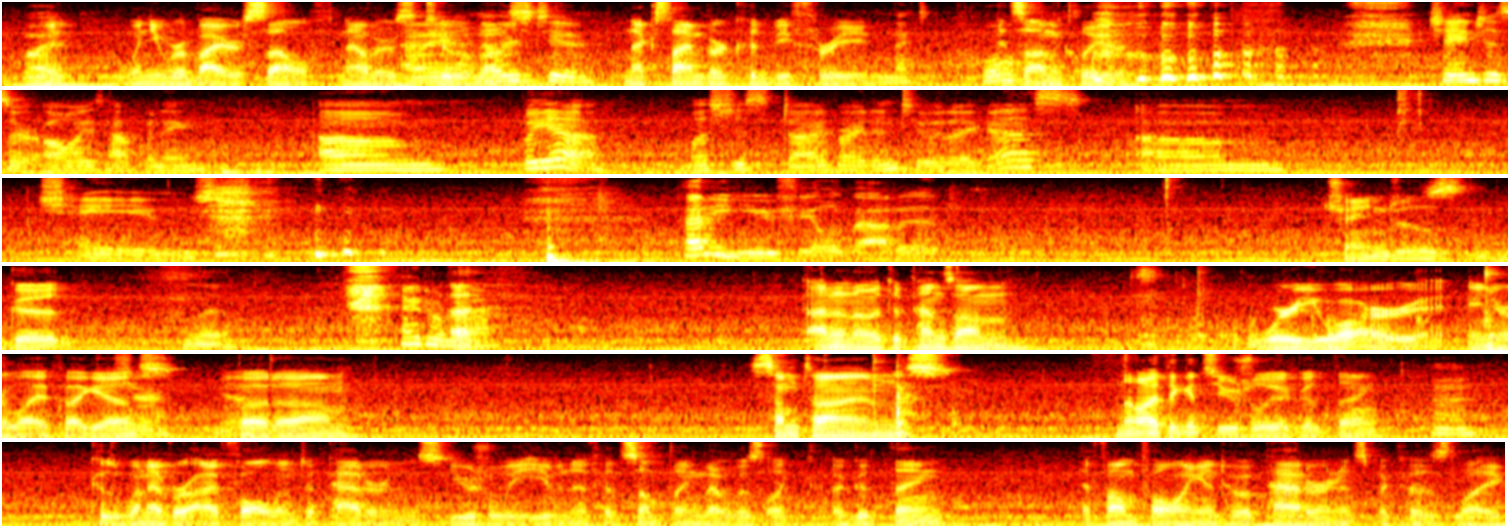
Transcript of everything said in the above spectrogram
what? When, when you were by yourself. Now there's Oh, two yeah, of now us. there's two. Next time there could be three. Next. It's unclear. Changes are always happening. Um, but yeah, let's just dive right into it, I guess. Um, change. How do you feel about it? Change is good. Yeah. I don't know. Uh, I don't know. It depends on where you are in your life, I guess. Sure, yeah. But um, sometimes, no, I think it's usually a good thing. Mm. Because whenever I fall into patterns, usually even if it's something that was like a good thing, if I'm falling into a pattern, it's because like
